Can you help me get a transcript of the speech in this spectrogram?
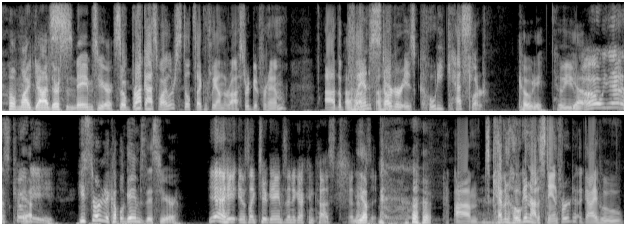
Oh my God, there's some names here. So Brock Osweiler's still technically on the roster. Good for him. Uh, the Uh-huh, planned uh-huh. starter is Cody Kessler, Cody. who you Yep. Oh yes, Cody. He started a couple games this year. Yeah, he, it was like two games, then he got concussed, and that yep. was it. um it's Kevin Hogan out of Stanford, a guy who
